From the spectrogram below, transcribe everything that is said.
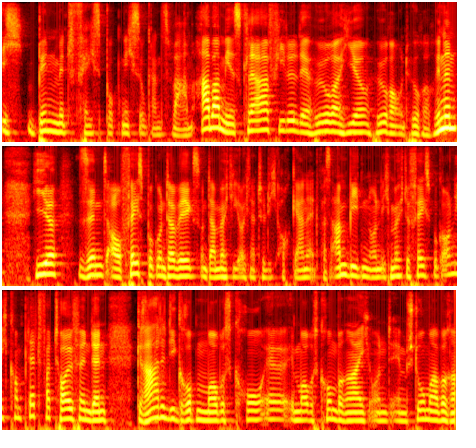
ich bin mit Facebook nicht so ganz warm. Aber mir ist klar, viele der Hörer hier, Hörer und Hörerinnen hier sind auf Facebook unterwegs und da möchte ich euch natürlich auch gerne etwas anbieten und ich möchte Facebook auch nicht komplett verteufeln, denn gerade die Gruppen Morbus Crohn, äh, im Morbus Crohn-Bereich und im Stoma-Bereich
